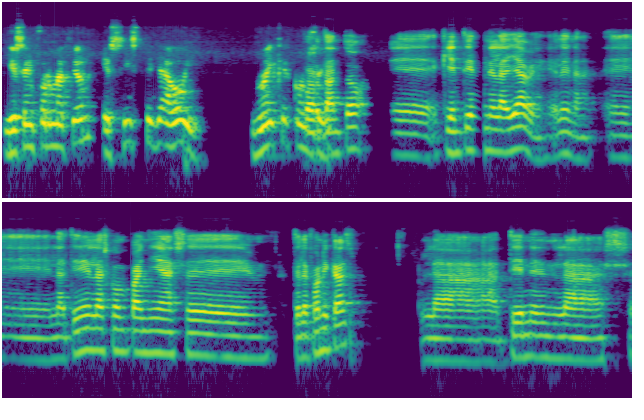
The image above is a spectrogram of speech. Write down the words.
Y esa información existe ya hoy. No hay que conseguir. Por tanto, eh, ¿quién tiene la llave, Elena? Eh, ¿La tienen las compañías eh, telefónicas? ¿La tienen las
